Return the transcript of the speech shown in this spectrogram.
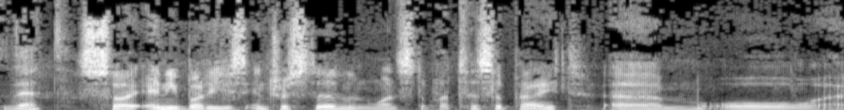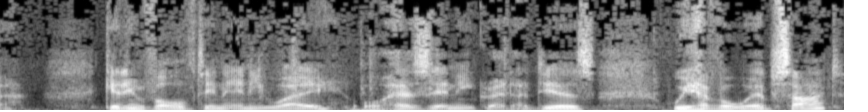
do that? So anybody who's interested and wants to participate um, or uh, get involved in any way or has any great ideas, we have a website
